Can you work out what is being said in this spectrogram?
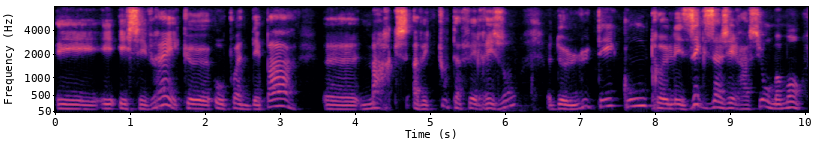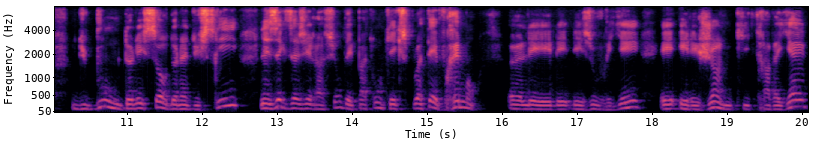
Et, et c'est vrai qu'au point de départ, euh, Marx avait tout à fait raison de lutter contre les exagérations au moment du boom de l'essor de l'industrie, les exagérations des patrons qui exploitaient vraiment euh, les, ouvriers et, les jeunes qui travaillaient,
